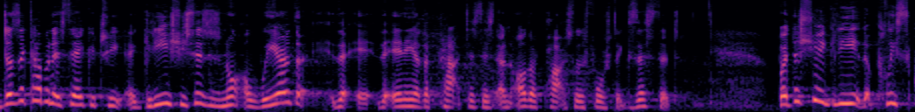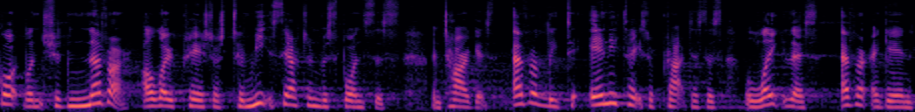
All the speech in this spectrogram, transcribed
Does the Cabinet Secretary agree? She says she's not aware that, that, that any other practices in other parts of the force existed. But does she agree that Police Scotland should never allow pressures to meet certain responses and targets ever lead to any types of practices like this ever again?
